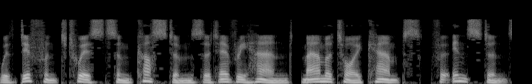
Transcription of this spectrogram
with different twists and customs at every hand. Mamutoi camps, for instance,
